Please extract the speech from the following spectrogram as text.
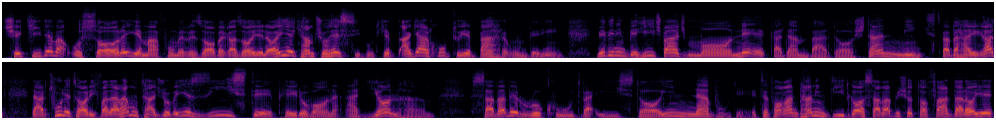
چکیده و اصاره مفهوم رضا به قضای الهی یک همچو حسی بود که اگر خوب توی بحر اون بریم می‌بینیم به هیچ وجه مانع قدم برداشتن نیست و به حقیقت در طول تاریخ و در همون تجربه زیست پیروان ادیان هم سبب رکود و ایستایی نبوده. اتفاقا همین دیدگاه سبب می‌شد تا فرد برای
